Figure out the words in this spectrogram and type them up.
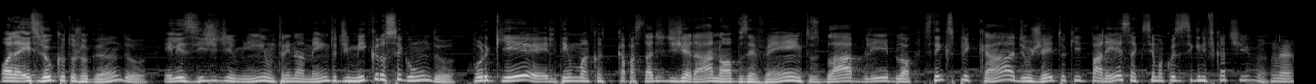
Olha, esse jogo que eu tô jogando, ele exige de mim um treinamento de microsegundo. Porque ele tem uma ca- capacidade de gerar novos eventos, blá, blá, blá. Você tem que explicar de um jeito que pareça que ser uma coisa significativa. né?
